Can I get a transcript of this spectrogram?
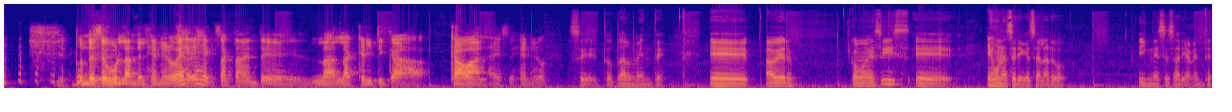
donde se burlan del género. Es, exactamente la, crítica cabal a ese género. Sí, totalmente. Eh, a ver, como decís, eh, es una serie que se alargó innecesariamente.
